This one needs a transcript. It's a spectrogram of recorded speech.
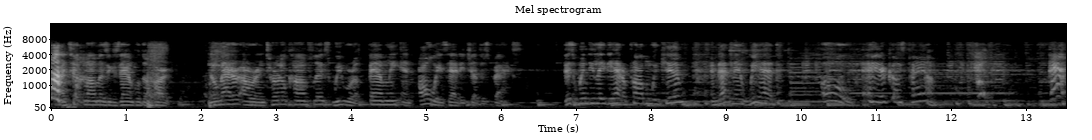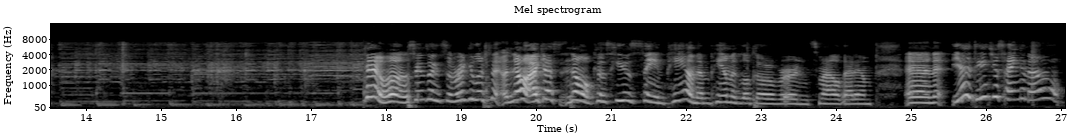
I took mama's example to heart. No matter our internal conflicts, we were a family and always had each other's backs. This Wendy lady had a problem with Kim, and that meant we had. Oh, hey, here comes Pam. Hey, Pam, Okay, well, it seems like it's a regular thing. No, I guess no, because he was saying Pam, and Pam would look over and smiled at him, and yeah, Dean's just hanging out.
